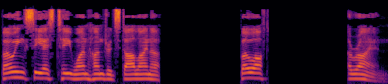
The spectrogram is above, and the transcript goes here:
Boeing CST-100 Starliner. Beowulf Orion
